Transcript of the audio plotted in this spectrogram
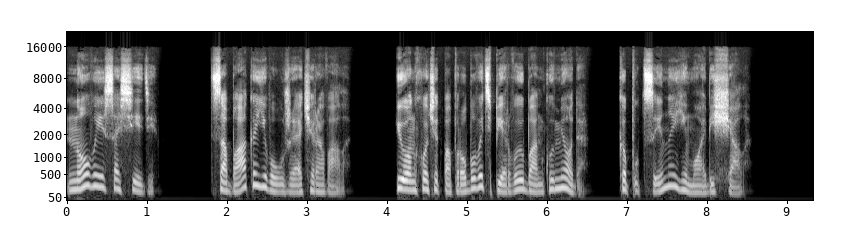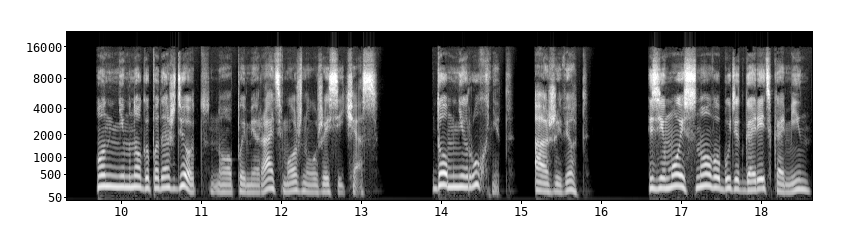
Новые соседи. Собака его уже очаровала. И он хочет попробовать первую банку меда. Капуцина ему обещала. Он немного подождет, но помирать можно уже сейчас. Дом не рухнет, а оживет. Зимой снова будет гореть камин,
